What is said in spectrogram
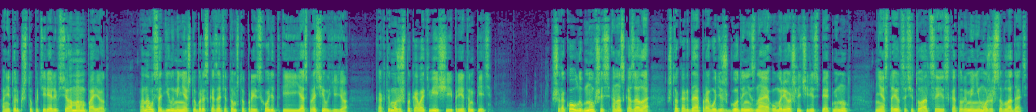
Они только что потеряли все, а мама поет. Она усадила меня, чтобы рассказать о том, что происходит, и я спросил ее, «Как ты можешь паковать вещи и при этом петь?» Широко улыбнувшись, она сказала, что когда проводишь годы, не зная, умрешь ли через пять минут, не остается ситуации, с которыми не можешь совладать.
